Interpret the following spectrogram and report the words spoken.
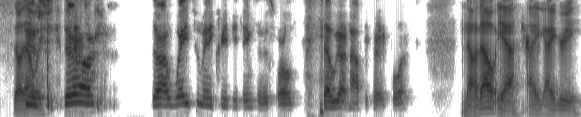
So that Dude, was there are there are way too many creepy things in this world that we are not prepared for. No, that yeah, I I agree.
